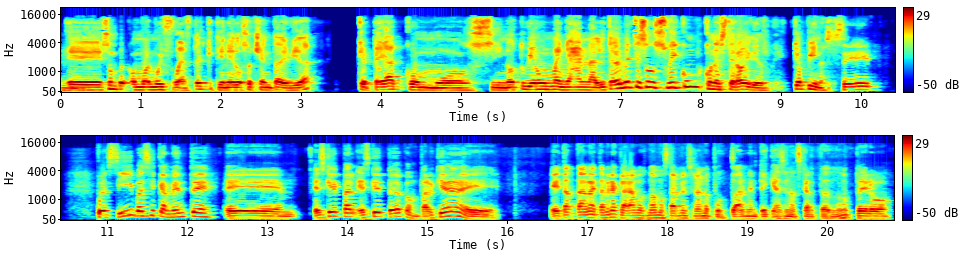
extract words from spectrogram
Eh, es un Pokémon muy fuerte que tiene 280 de vida que pega como si no tuviera un mañana. Literalmente es un Suicune con esteroides. ¿Qué opinas? Sí, pues sí, básicamente. Eh, es que es que pedo con Palkia. Eh, eh, también aclaramos, no vamos a estar mencionando puntualmente qué hacen las cartas, ¿no? Pero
